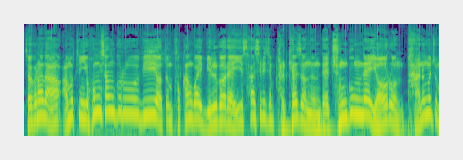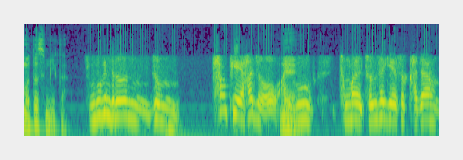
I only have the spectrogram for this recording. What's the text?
자, 그러나 아- 아무튼 이 홍샹그룹이 어떤 북한과의 밀거래 이 사실이 지금 밝혀졌는데 중국 내 여론 반응은 좀 어떻습니까? 중국인들은 좀 창피해하죠. 네. 아이고 정말 전 세계에서 가장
